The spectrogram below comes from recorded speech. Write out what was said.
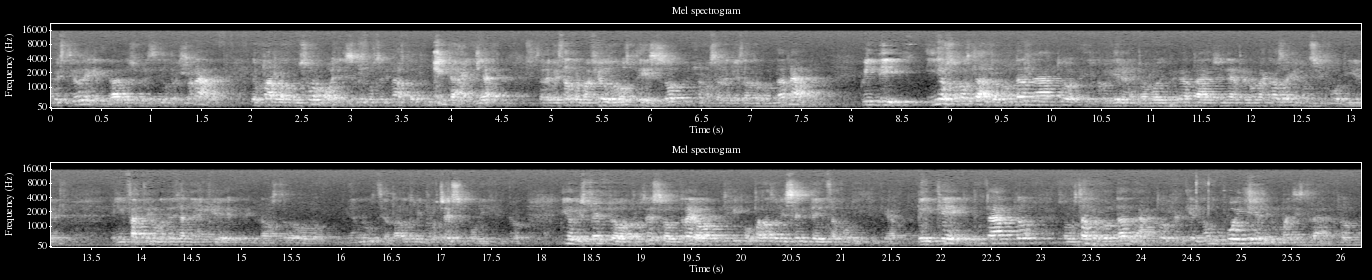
questione che riguarda il suo destino personale. Io parlo con sua moglie, se lui fosse rimasto a tutta Italia sarebbe stato mafioso lo stesso, ma non sarebbe stato condannato. Quindi io sono stato condannato, e il Corriere ne parlò in prima pagina, per una cosa che non si può dire. E infatti non lo dice neanche il nostro Iannuzzi, ha parlato di processo politico. Io rispetto al processo Andreotti ho parlato di sentenza politica. Benché imputato, sono stato condannato perché non puoi dire di un magistrato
